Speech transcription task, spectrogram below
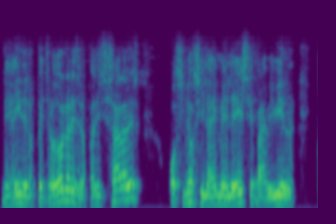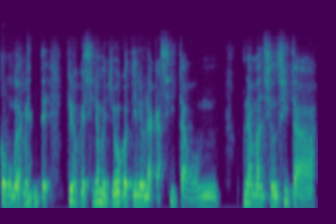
de ahí de los petrodólares, de los países árabes, o si no, si la MLS para vivir cómodamente. Creo que si no me equivoco tiene una casita o una mansioncita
